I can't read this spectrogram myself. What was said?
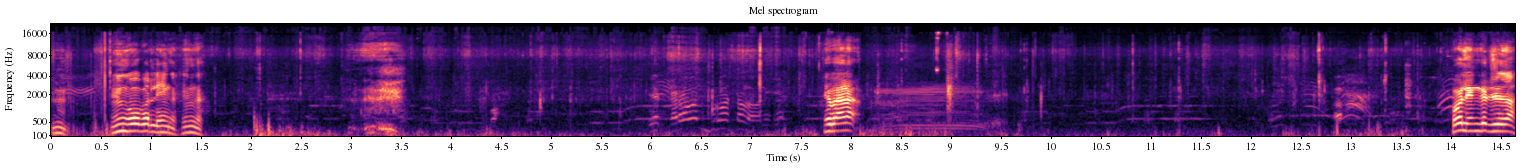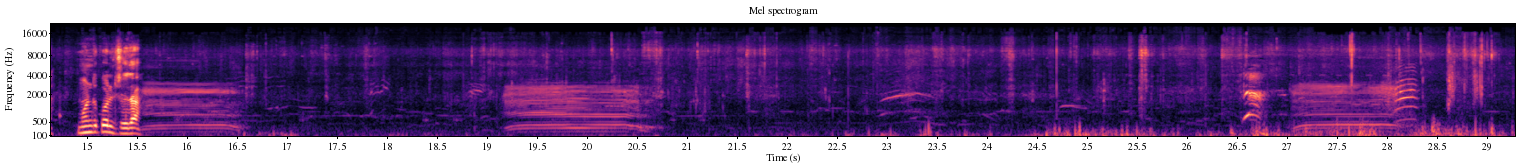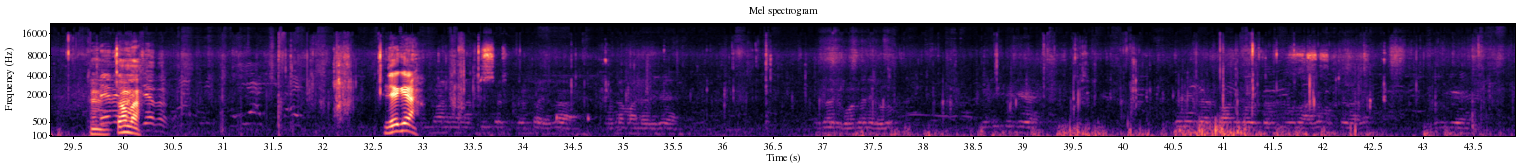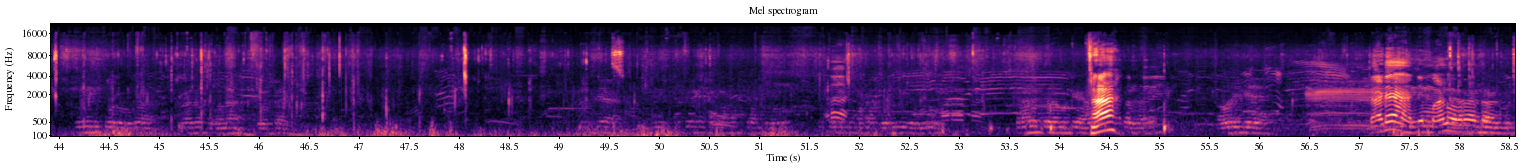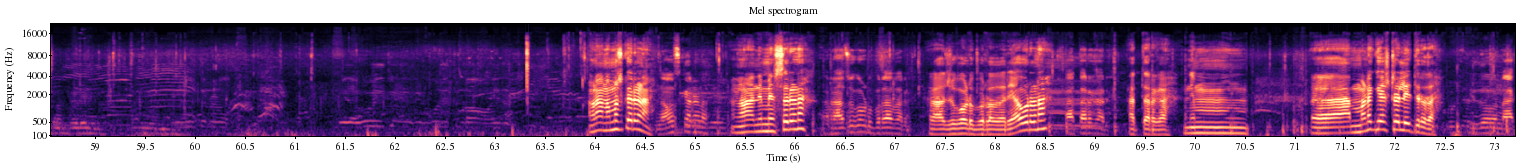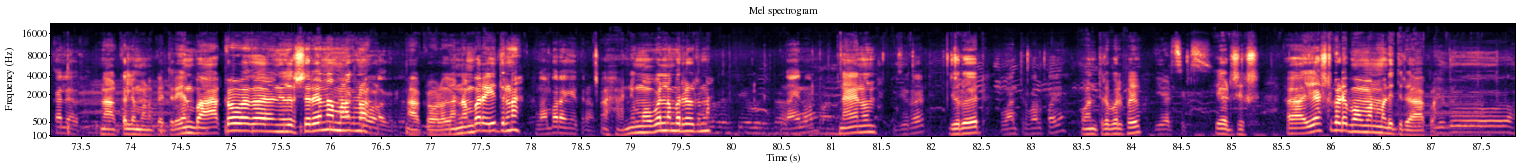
ಹ್ಞೂ ಹಿಂಗೆ ಹೋಗ್ಬರ್ಲಿ ಹಿಂಗೆ ಹಿಂಗೆ ಏ ಬೇಡ ಹೋಲ್ ಹಿಂಗೆ ಸೀದಾ ಮುಂದಕ್ಕೆ ಹೋಲ್ ಸೀದಾ ಹ್ಞೂ ತೊಂಬ ಹೇಗೆ? ಹಾಂ? ನಿಮ್ಮ ಅಣ್ಣ ಅಣ್ಣ ನಮಸ್ಕಾರ ಅಣ್ಣ. ನಮಸ್ಕಾರ ಅಣ್ಣ. ಅಣ್ಣ ನಿಮ್ಮ ಹೆಸರಣ್ಣ ರಾಜಗೌಡ ಬರಾದರ್. ರಾಜುಗೌಡ ಬರೋದಾರ. ಯಾವ್ರಣ್ಣ? ಅಣ್ಣ ಹತ್ತರ್ಗ ನಿಮ್ಮ ಮಣಕ್ಕೆ ಎಷ್ಟಲ್ಲಿ ಇದ್ರದ? ಅದ ಇದು ನಾಲ್ಕಲ್ಲಿ ಅದ್ರಿ ನಾಲ್ಕಲ್ಲಿ ಮಣಕೈತ್ರಿ. ಏನು ಬಾ ಆಕಳೊಳಗ ನಿಂದ್ರಸ್ಯಾರೇನ ಮಣಕ ಒಳಗ್ರಿ. ಆಕಳ ಒಳಗೆ. ನಂಬರ್ ಐತ್ರಣ್ಣ ನಂಬರ್ ಆಗೈತ್ರಿ ಅಣ್ಣ. ಹಾಂ ನಿಮ್ಮ mobile number ಹೇಳ್ರಣ್ಣ nine one nine one zero eight zero eight one triple five one triple five eight six. Eight six. ಎಷ್ಟು ಕಡೆ ಬಹುಮಾನ ಮಾಡಿದ್ರಿ ಆಕಳ? ಇದು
